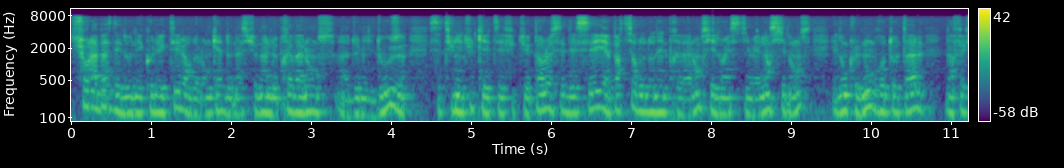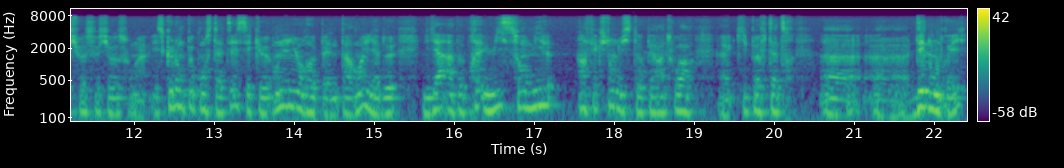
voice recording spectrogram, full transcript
sur la base des données collectées lors de l'enquête nationale de prévalence 2012. Euh, C'est une étude qui a été effectuée par le CDC et à partir de données de prévalence, ils ont estimé l'incidence et donc le nombre total d'infections associées aux soins. Et ce que l'on peut constater, c'est qu'en Union européenne par an, il y a, de, il y a peu près 800 000 infections du site opératoire euh, qui peuvent être euh, euh, dénombrées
